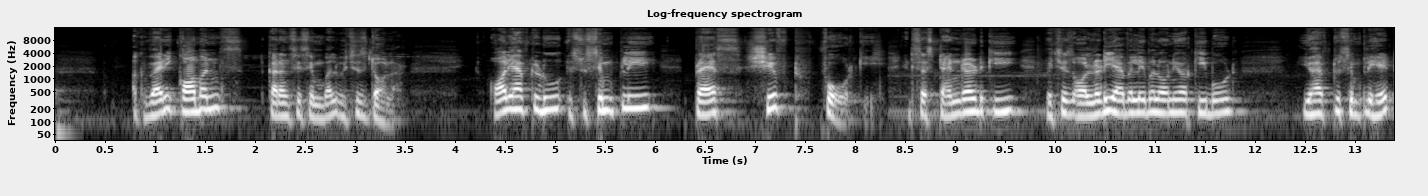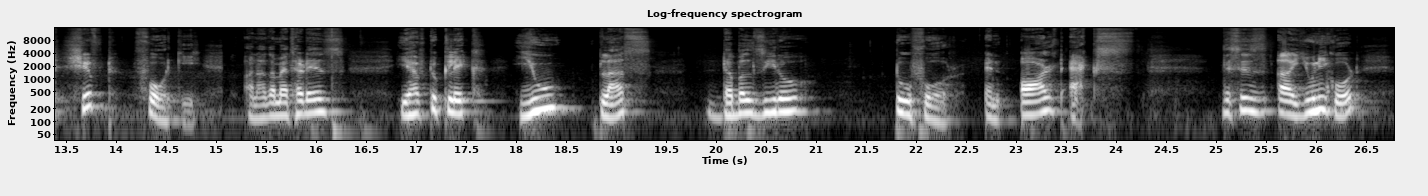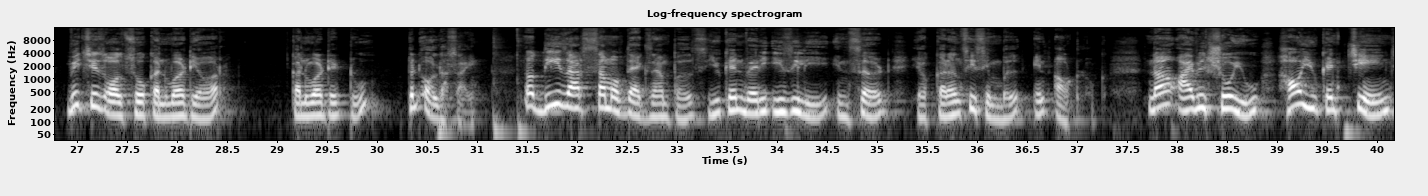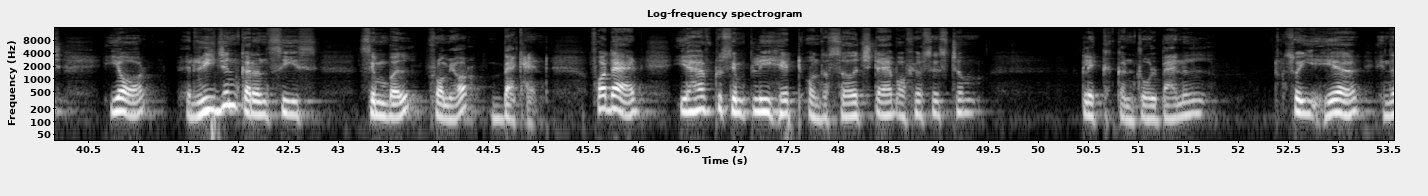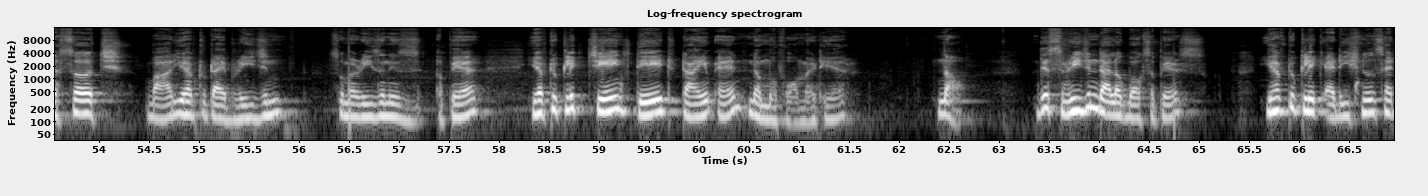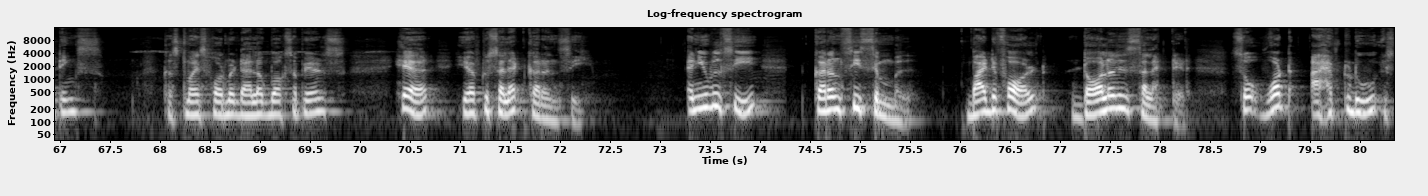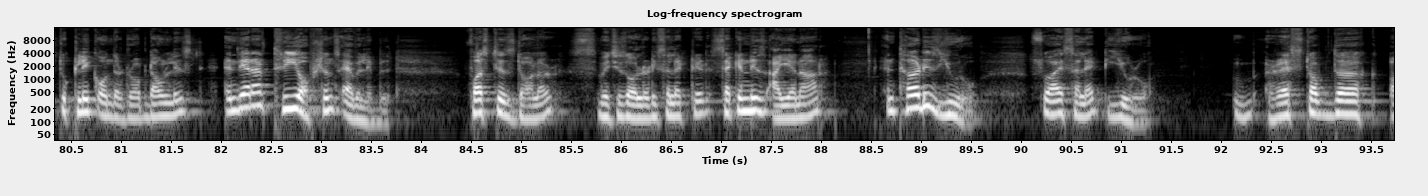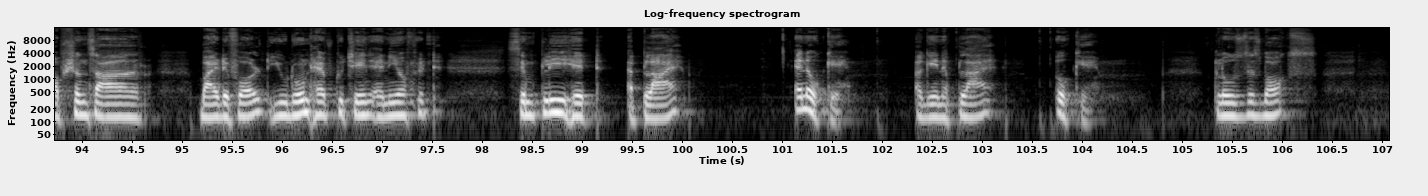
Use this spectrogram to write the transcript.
a very common currency symbol which is dollar all you have to do is to simply press shift 4 key. It's a standard key which is already available on your keyboard. You have to simply hit shift 4 key. Another method is you have to click U plus double zero two four and Alt X. This is a Unicode which is also convert your converted to the dollar sign. Now these are some of the examples you can very easily insert your currency symbol in Outlook. Now I will show you how you can change your region currencies symbol from your backend. For that, you have to simply hit on the search tab of your system, click control panel. So here in the search bar, you have to type region. So my region is appear. You have to click change date, time and number format here. Now, this region dialog box appears. You have to click additional settings. Customize format dialog box appears. Here, you have to select currency. And you will see currency symbol. By default, dollar is selected. So what I have to do is to click on the drop down list and there are three options available. First is dollar, which is already selected. Second is INR and third is euro. So I select euro. Rest of the options are by default. You don't have to change any of it. Simply hit apply and OK. Again apply, OK close this box.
